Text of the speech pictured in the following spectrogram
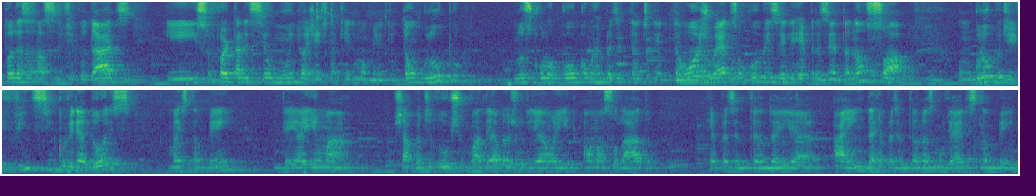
todas as nossas dificuldades e isso fortaleceu muito a gente naquele momento. Então o grupo nos colocou como representante dele. Então hoje o Edson Rubens ele representa não só um grupo de 25 vereadores, mas também tem aí uma chapa de luxo com a Débora Julião aí ao nosso lado, representando aí a, ainda representando as mulheres também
